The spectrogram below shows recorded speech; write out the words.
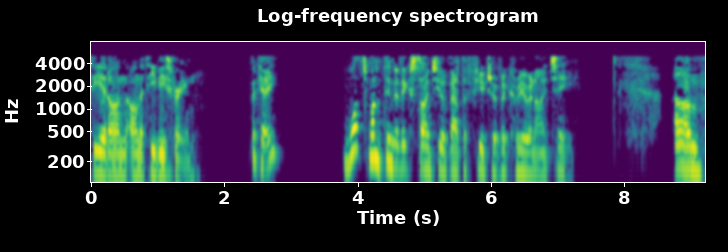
see it on on the TV screen. Okay. What's one thing that excites you about the future of a career in IT? Um,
